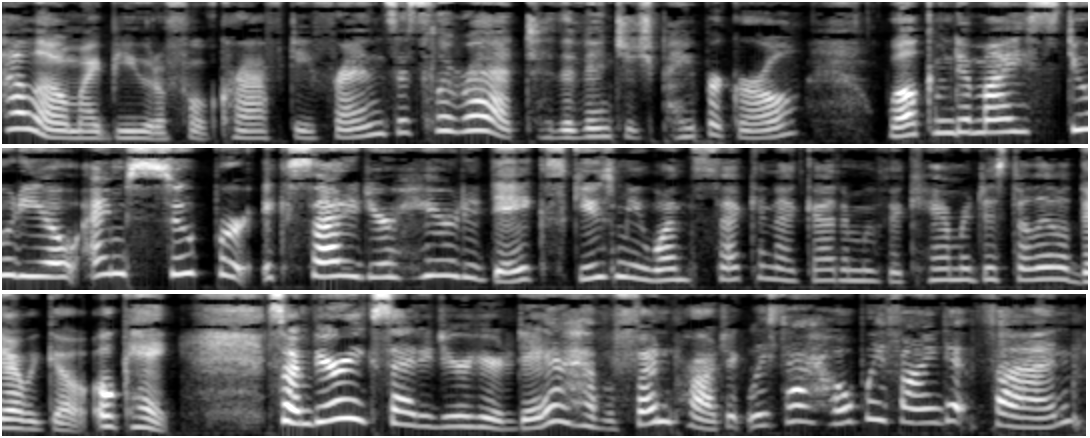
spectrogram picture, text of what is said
Hello, my beautiful crafty friends. It's Laurette, the Vintage Paper Girl. Welcome to my studio. I'm super excited you're here today. Excuse me one second. I got to move the camera just a little. There we go. Okay. So I'm very excited you're here today. I have a fun project. At least I hope we find it fun.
